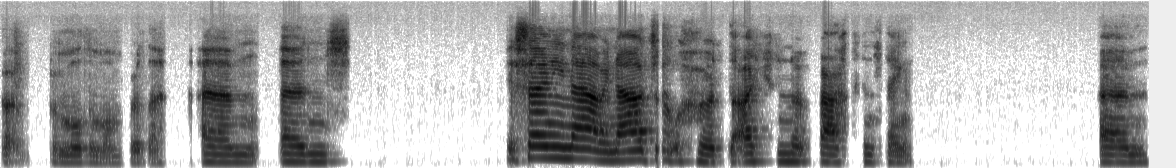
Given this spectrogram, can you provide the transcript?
but, but more than one brother. Um, and it's only now in adulthood that I can look back and think um,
